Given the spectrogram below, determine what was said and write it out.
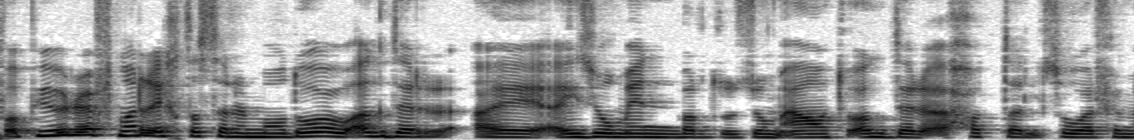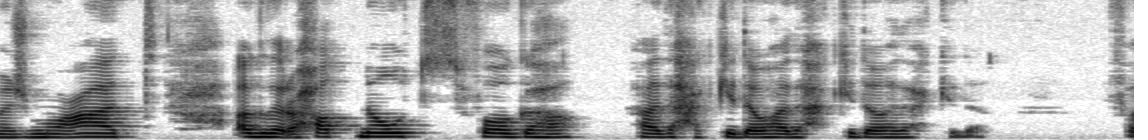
ف PureRef مرة يختصر الموضوع وأقدر I zoom in برضو zoom out وأقدر أحط الصور في مجموعات أقدر أحط notes فوقها. هذا حق كده وهذا حق كده وهذا حق كده. ف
